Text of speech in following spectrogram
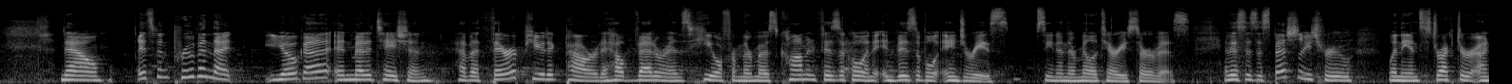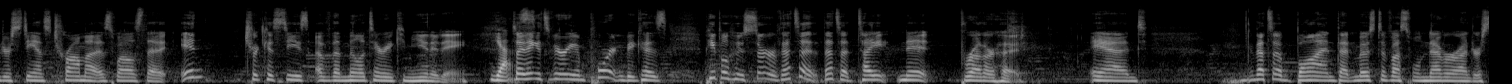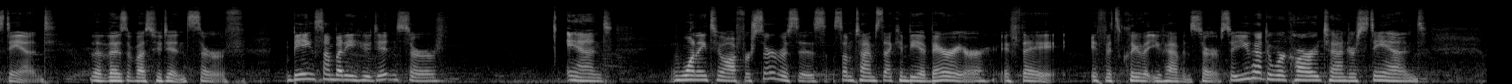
Now, it's been proven that yoga and meditation have a therapeutic power to help veterans heal from their most common physical and invisible injuries seen in their military service. And this is especially true when the instructor understands trauma as well as the intricacies of the military community. Yes. So I think it's very important because people who serve, that's a that's a tight knit brotherhood. And that's a bond that most of us will never understand those of us who didn't serve. Being somebody who didn't serve and wanting to offer services, sometimes that can be a barrier if they if it's clear that you haven't served. So you have to work hard to understand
